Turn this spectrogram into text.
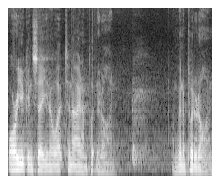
Or you can say, you know what, tonight I'm putting it on. I'm going to put it on.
